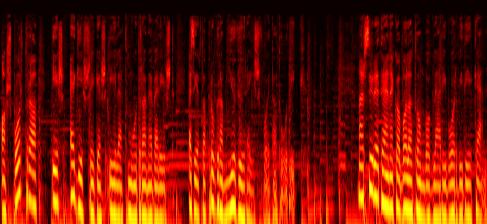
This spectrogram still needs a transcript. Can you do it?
a sportra és egészséges életmódra nevelést, ezért a program jövőre is folytatódik. Már szüretelnek a Balatonboglári borvidéken.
